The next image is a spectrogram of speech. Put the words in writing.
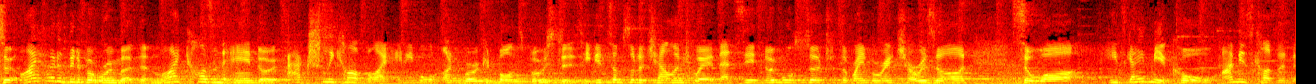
So I heard a bit of a rumor that my cousin Ando actually can't buy any more Unbroken Bonds boosters. He did some sort of challenge where that's it, no more search for the Rainbow Rare Charizard. So uh, he's gave me a call. I'm his cousin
